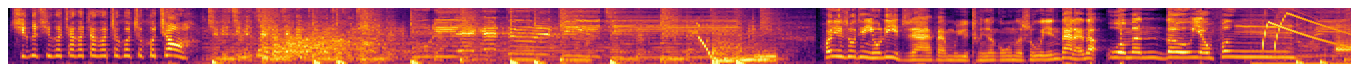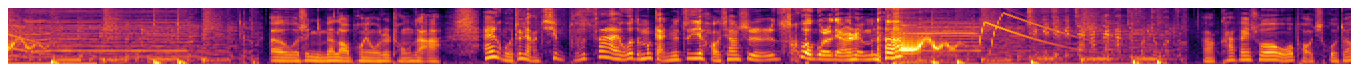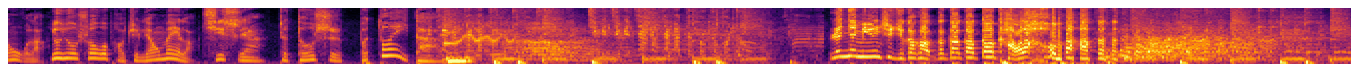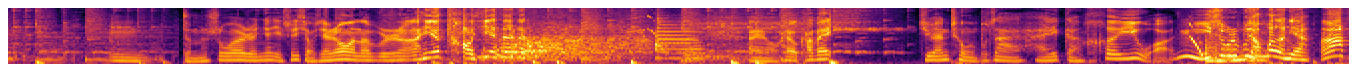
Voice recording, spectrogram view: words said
七个七个加个加个加个加个加。欢迎收听由荔枝 FM 与城乡公子书为您带来的《我们都要疯》。呃，我是你们的老朋友，我是虫子啊。哎，我这两期不在，我怎么感觉自己好像是错过了点什么呢？啊，咖啡说我跑去过端午了，悠悠说我跑去撩妹了。其实呀，这都是不对的。人家明明去去高考高高高高考了，好吧？怎么说人家也是小鲜肉啊？那不是？哎呀，讨厌！哎呦，还有咖啡，居然趁我不在还敢黑我，你是不是不想混了你啊？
